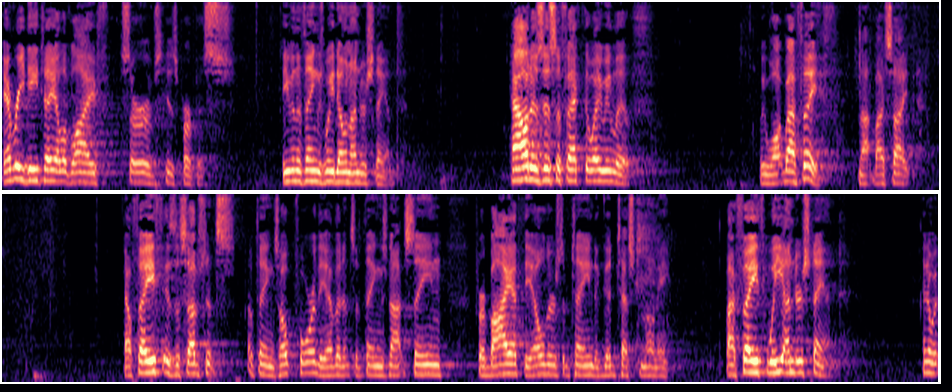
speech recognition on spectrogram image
Every detail of life serves His purpose, even the things we don't understand. How does this affect the way we live? We walk by faith, not by sight. Now, faith is the substance of things hoped for, the evidence of things not seen, for by it the elders obtained a good testimony. By faith, we understand. You know,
